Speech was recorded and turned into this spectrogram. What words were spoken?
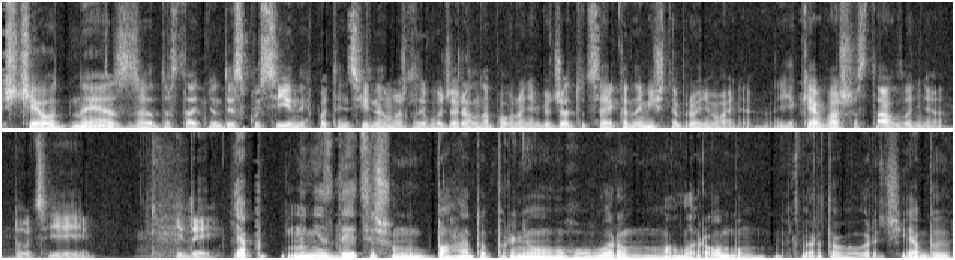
ще одне з достатньо дискусійних потенційно можливих джерел наповнення бюджету це економічне бронювання. Яке ваше ставлення до цієї ідеї? Я б мені здається, що ми багато про нього говоримо, мало робимо, відверто говорячи. Я би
